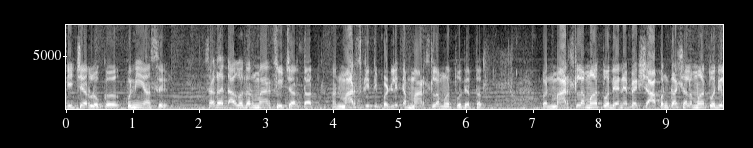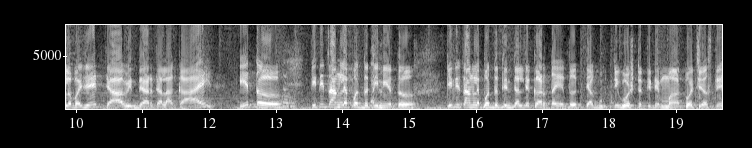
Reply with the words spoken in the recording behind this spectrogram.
टीचर लोक कुणी असेल सगळ्यात अगोदर मार्क्स विचारतात आणि मार्क्स किती पडले त्या मार्क्सला महत्त्व देतात. पण मार्क्सला महत्त्व देण्यापेक्षा आपण कशाला महत्त्व दिलं पाहिजे? त्या विद्यार्थ्याला काय येतं? किती चांगल्या पद्धतीने येतं? किती चांगल्या पद्धतीने त्याला ते करता येतं? त्या ती गोष्ट तिथे महत्त्वाची असते.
